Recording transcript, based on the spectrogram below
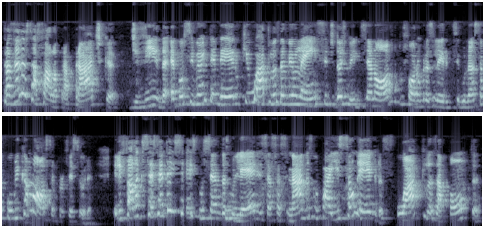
Trazendo essa fala para a prática, de vida, é possível entender o que o Atlas da Violência de 2019 do Fórum Brasileiro de Segurança Pública mostra, professora. Ele fala que 66% das mulheres assassinadas no país são negras. O Atlas aponta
